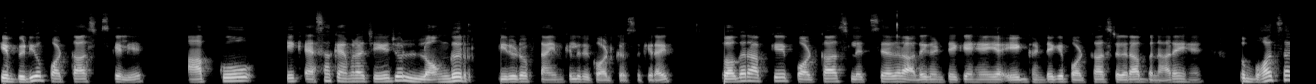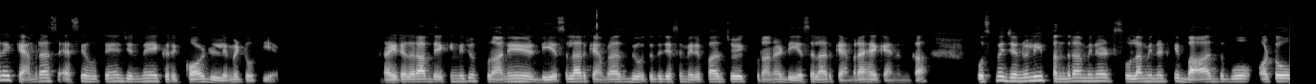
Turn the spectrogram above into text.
कि वीडियो पॉडकास्ट के लिए आपको एक ऐसा कैमरा चाहिए जो लॉन्गर पीरियड ऑफ़ टाइम के लिए रिकॉर्ड कर सके राइट तो अगर आपके पॉडकास्ट लेट से अगर आधे घंटे के हैं या एक घंटे के पॉडकास्ट अगर आप बना रहे हैं तो बहुत सारे कैमरास ऐसे होते हैं जिनमें एक रिकॉर्ड लिमिट होती है। राइट, अगर आप देखेंगे जो पुराने डीएसएलआर कैमरास भी होते थे, जैसे मेरे पास जो एक पुराना डीएसएलआर कैमरा है कैनन का, उसमें जनरली पंद्रह मिनट, सोलह मिनट के बाद वो ऑटो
